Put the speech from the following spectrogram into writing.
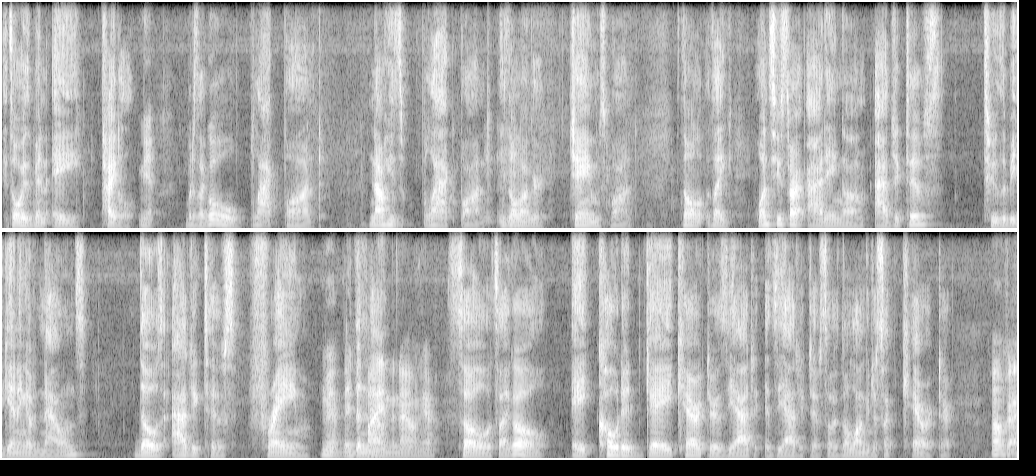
It's always been a title. Yeah. but it's like oh Black Bond. Now he's Black Bond. He's no longer James Bond. He's no like once you start adding um, adjectives to the beginning of nouns, those adjectives frame Yeah, they the define noun. the noun. Yeah. So it's like, oh, a coded gay character is the ad- is the adjective. So it's no longer just a character. Okay.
